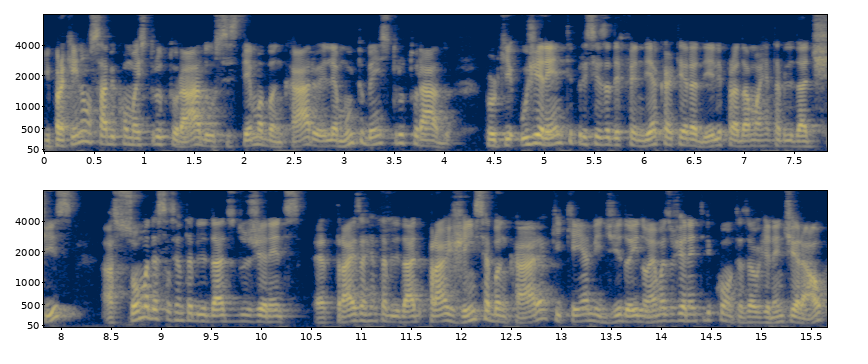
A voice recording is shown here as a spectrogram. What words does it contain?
E para quem não sabe como é estruturado o sistema bancário, ele é muito bem estruturado. Porque o gerente precisa defender a carteira dele para dar uma rentabilidade X, a soma dessas rentabilidades dos gerentes é, traz a rentabilidade para a agência bancária, que quem é medido aí não é mais o gerente de contas, é o gerente geral.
